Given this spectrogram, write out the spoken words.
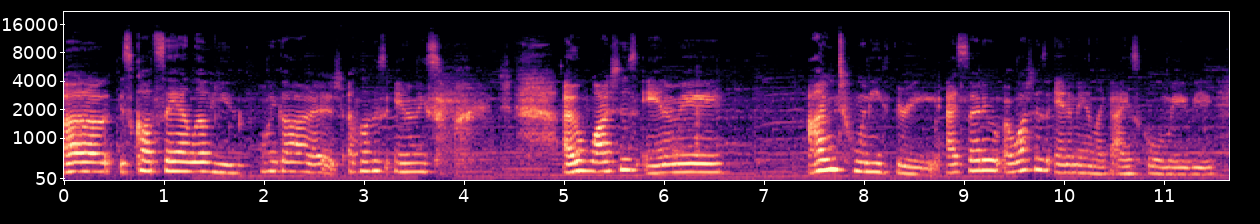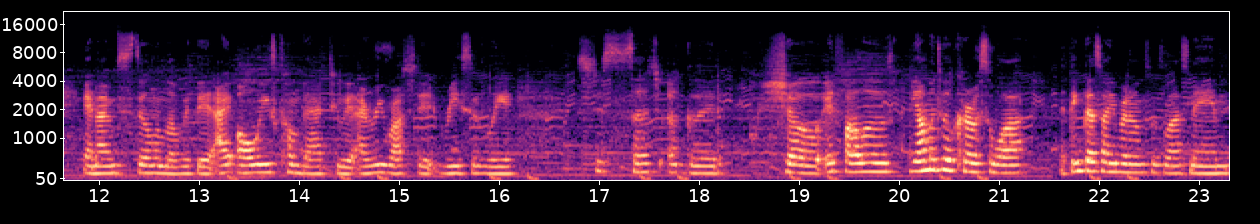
uh, it's called Say I Love You. Oh my gosh, I love this anime so much. I watched this anime, I'm 23. I started, I watched this anime in like high school maybe, and I'm still in love with it. I always come back to it. I rewatched it recently. It's just such a good show. It follows Yamato Kurosawa I think that's how you pronounce his last name.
